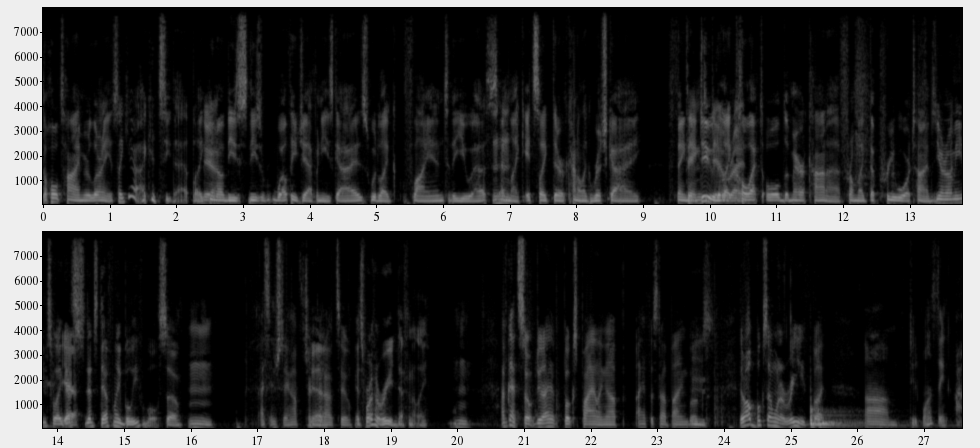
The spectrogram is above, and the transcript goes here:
the whole time you're learning, it's like yeah, I could see that. Like Yeah. you know these these wealthy Japanese guys would like fly into the U.S. and mm-hmm. like it's like they're kind of like rich guy. Thing, Thing to to do to, like right. collect old Americana from like the pre-war times. You know what I mean? So like Yeah. that's that's definitely believable. So mm. That's interesting. I'll have to check that out too. It's worth a read, definitely. I've got so, dude. I have books piling up. I have to stop buying Mm. books. They're all books I want to read, but, um, dude, one thing I,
